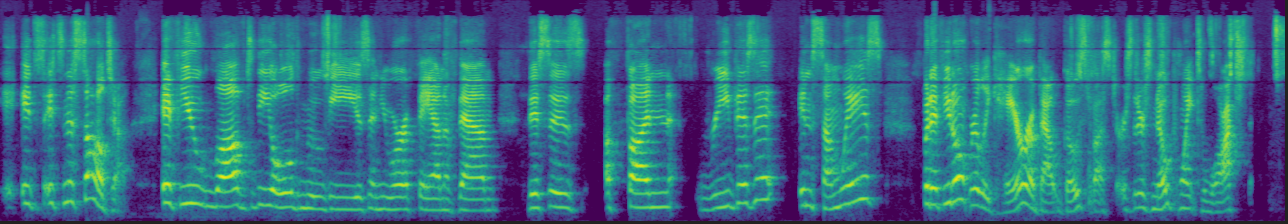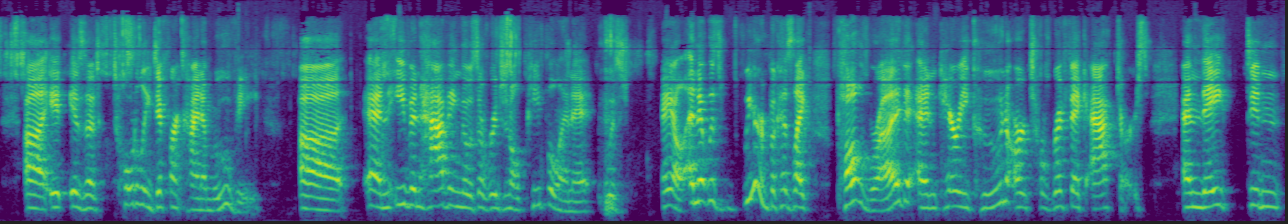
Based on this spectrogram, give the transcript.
it's it's nostalgia. If you loved the old movies and you were a fan of them this is a fun revisit in some ways but if you don't really care about Ghostbusters, there's no point to watch them. Uh, it is a totally different kind of movie. Uh, and even having those original people in it was fail. And it was weird because like Paul Rudd and Carrie Coon are terrific actors and they didn't,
